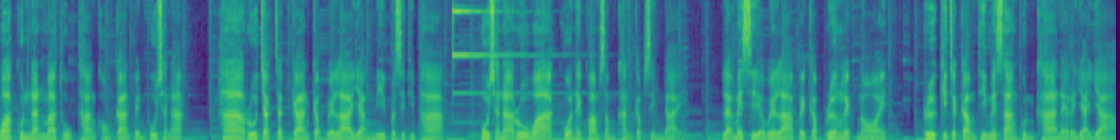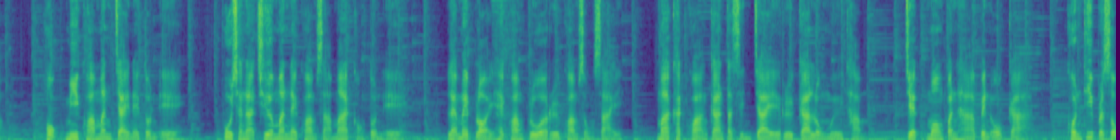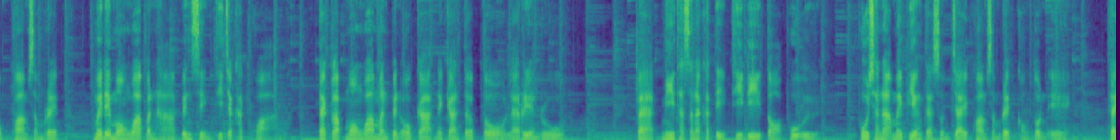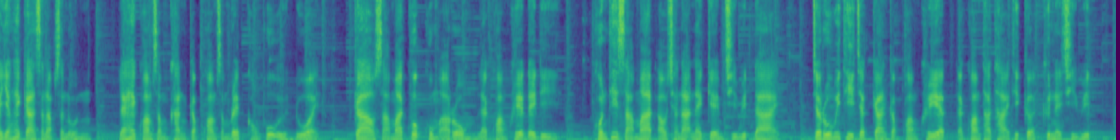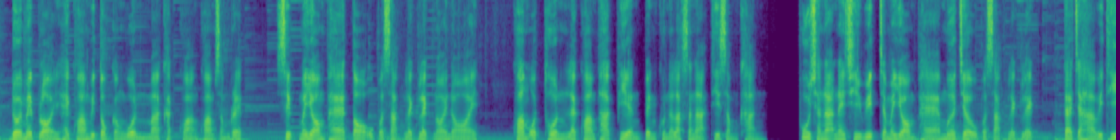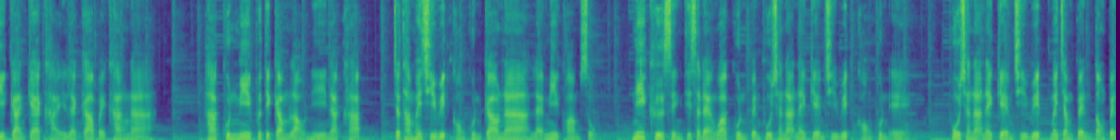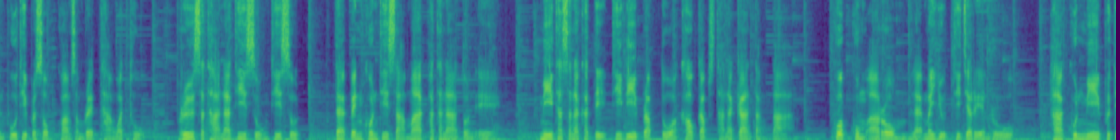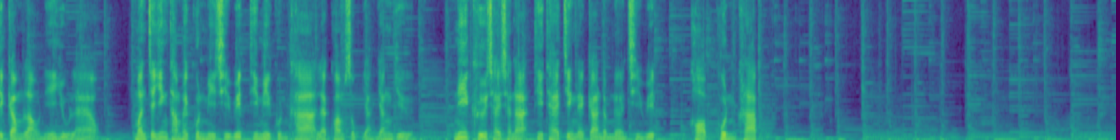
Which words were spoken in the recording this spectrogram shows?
ว่าคุณนั้นมาถูกทางของการเป็นผู้ชนะ 5. รู้จักจัดการกับเวลาอย่างมีประสิทธิภาพ ผู้ชนะรู้ว่าควรให้ความสำคัญกับสิ่งใด และไม่เสียเวลาไปกับเรื่องเล็กน้อย หรือกิจกรรมที่ไม่สร้างคุณค่าในระยะยาว 6. มีความมั่นใจในตนเอง ผู้ชนะเชื่อมั่นในความสามารถของตนเอง และไม่ปล่อยให้ความกลัวหรือความสงสัย มาขัดขวางการตัดสินใจหรือการลงมือทำ 7. มองปัญหาเป็นโอกาส คนที่ประสบความสำเร็จ ไม่ได้มองว่าปัญหาเป็นสิ่งที่จะขัดขวาง แต่กลับมองว่ามันเป็นโอกาสในการเติบโตและเรียนรู้ 8. มีทัศนคติที่ดีต่อผู้อื่น ผู้ชนะไม่เพียงแต่สนใจความสำเร็จของตนเอง แต่ยังให้การสนับสนุน และให้ความสำคัญกับความสำเร็จของผู้อื่นด้วย 9. สามารถควบคุมอารมณ์และความเครียดได้ดี คนที่สามารถเอาชนะในเกมชีวิตได้ จะรู้วิธีจัดการกับความเครียดและความท้าทายที่เกิดขึ้นในชีวิต โดยไม่ปล่อยให้ความวิตกกังวลมาขัดขวางความสำเร็จ 10. ไม่ยอมแพ้ต่ออุปสรรคเล็กๆ น้อยๆ ความอดทนและความภาคเพียรเป็นคุณลักษณะที่สำคัญ ผู้ชนะในชีวิตจะไม่ยอมแพ้เมื่อเจออุปสรรคเล็ก ๆ แต่จะหาวิธีการแก้ไขและก้าวไปข้างหน้า หากคุณมีพฤติกรรมเหล่านี้นะครับ จะทำให้ชีวิตของคุณก้าวหน้าและมีความสุข นี่คือสิ่งที่แสดงว่าคุณเป็นผู้ชนะในเกมชีวิตของคุณเอง ผู้ชนะในเกมชีวิตไม่จำเป็นต้องเป็นผู้ที่ประสบความสำเร็จทางวัตถุ หรือสถานะที่สูงที่สุด แต่เป็นคนที่สามารถพัฒนาตนเอง มีทัศนคติที่ดีปรับตัวเข้ากับสถานการณ์ต่างๆ ควบคุมอารมณ์และไม่หยุดที่จะเรียนรู้ หากคุณมีพฤติกรรมเหล่านี้อยู่แล้ว มันจะยิ่งทำให้คุณมีชีวิตที่มีคุณค่าและความสุขอย่างยั่งยืน นี่คือชัยชนะที่แท้จริงในการดำเนินชีวิต ขอบคุณครับ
